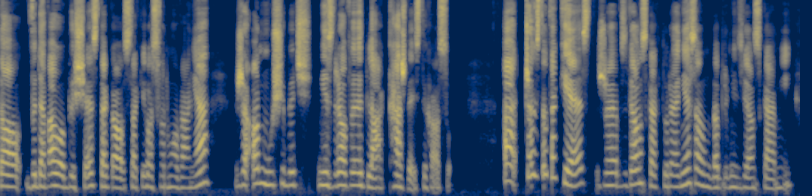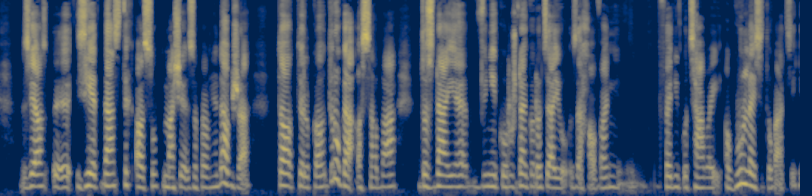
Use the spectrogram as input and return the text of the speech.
to wydawałoby się z tego, z takiego sformułowania, że on musi być niezdrowy dla każdej z tych osób. A często tak jest, że w związkach, które nie są dobrymi związkami, y, jedna z tych osób ma się zupełnie dobrze, to tylko druga osoba doznaje w wyniku różnego rodzaju zachowań, w wyniku całej ogólnej sytuacji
